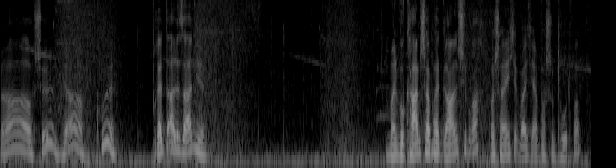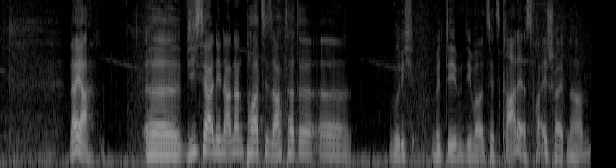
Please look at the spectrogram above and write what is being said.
ja, schön. Ja, cool. Brennt alles an hier. Mein Vulkanstab hat gar nicht gebracht. Wahrscheinlich, weil ich einfach schon tot war. Naja. Äh, wie ich es ja an den anderen Parts gesagt hatte, äh, würde ich mit dem, den wir uns jetzt gerade erst freischalten haben,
